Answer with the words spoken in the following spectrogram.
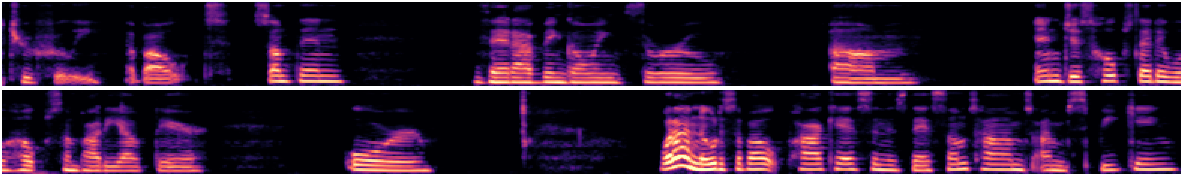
truthfully about something that I've been going through um and just hopes that it will help somebody out there or what I notice about podcasting is that sometimes I'm speaking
